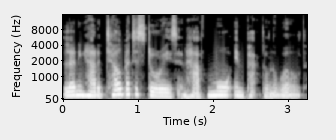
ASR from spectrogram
learning how to tell better stories and have more impact on the world.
